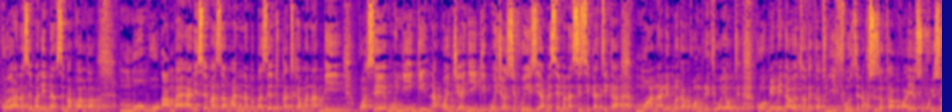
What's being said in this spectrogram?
Kwa hiyo anasema nini? Anasema kwamba mungu mungu ambaye alisema zamani na baba zetu katika manabii kwa sehemu nyingi na kwa njia nyingi. Mwisho wa siku hizi amesema na sisi katika mwana aliyemweka kuwa mrithi wa yote. Kwao mimi na wewe tunatakiwa tujifunze na kusikiliza kutoka kwa yesu kristo.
